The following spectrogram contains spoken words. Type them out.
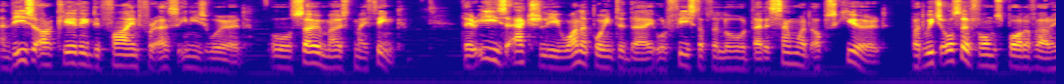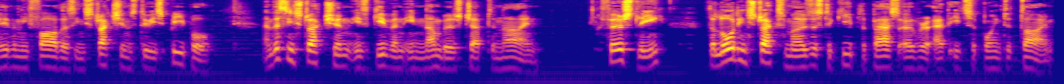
and these are clearly defined for us in His Word, or so most may think. There is actually one appointed day or feast of the Lord that is somewhat obscured, but which also forms part of our Heavenly Father's instructions to His people, and this instruction is given in Numbers chapter 9. Firstly, the Lord instructs Moses to keep the Passover at its appointed time.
